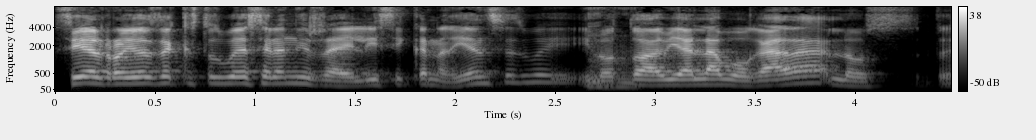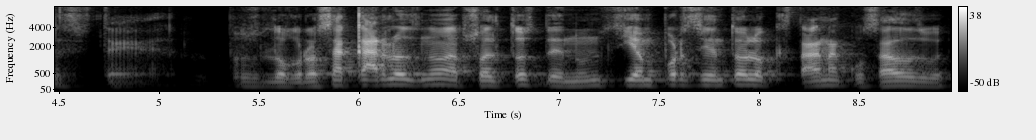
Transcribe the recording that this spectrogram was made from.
Sí, el rollo es de que estos güeyes eran israelíes y canadienses, güey. Y luego todavía la abogada los, este, pues logró sacarlos, ¿no? Absueltos de en un 100% de lo que estaban acusados, güey.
